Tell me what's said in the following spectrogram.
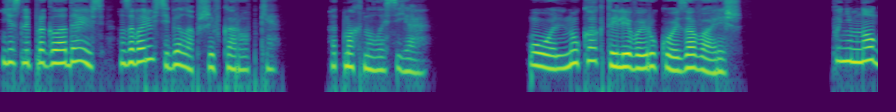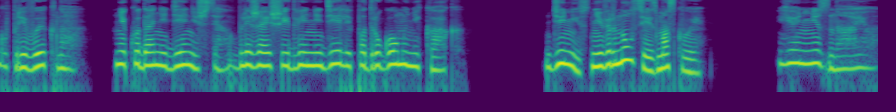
Если проголодаюсь, заварю себе лапши в коробке», — отмахнулась я. «Оль, ну как ты левой рукой заваришь?» «Понемногу привыкну. Никуда не денешься. В ближайшие две недели по-другому никак». «Денис не вернулся из Москвы?» «Я не знаю».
